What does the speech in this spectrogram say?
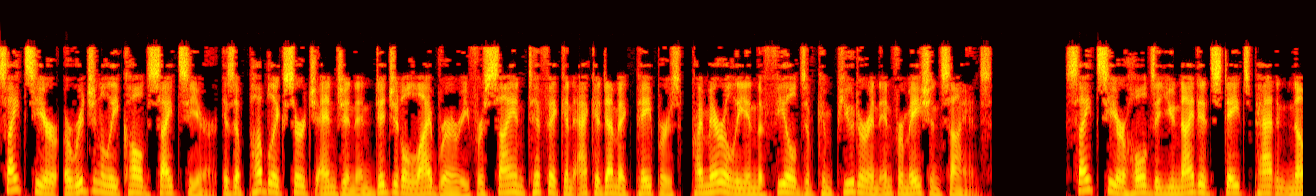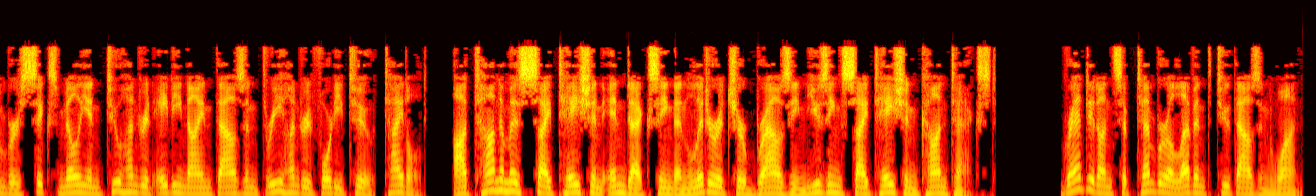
CiteSeer originally called CiteSeer is a public search engine and digital library for scientific and academic papers, primarily in the fields of computer and information science. CiteSeer holds a United States patent number 6289342, titled, "'Autonomous Citation Indexing and Literature Browsing Using Citation Context", granted on September 11, 2001.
